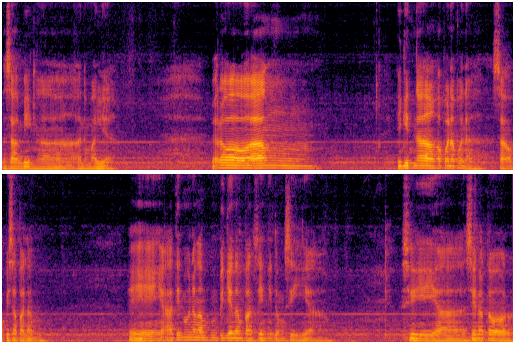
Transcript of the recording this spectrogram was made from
nasabing ah, anomalya. Pero ang higit na kapuna-puna sa umpisa pa lang, eh, atin muna nga bigyan ng pansin itong si ah, si ah, Senator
